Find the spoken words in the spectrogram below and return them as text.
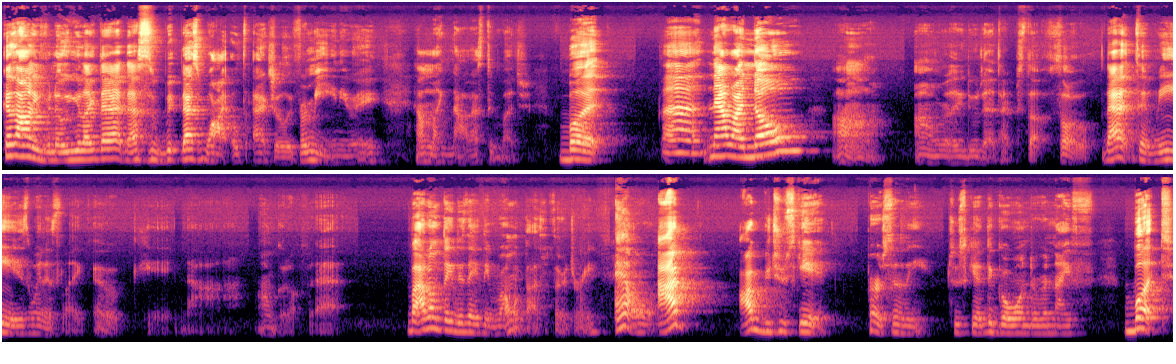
because I don't even know you like that. That's bit, that's wild actually for me anyway. I'm like, nah, that's too much. But uh, now I know. Uh, I don't really do that type of stuff. So that to me is when it's like, okay, nah, I'm good off of that. But I don't think there's anything wrong with plastic surgery. All. I I'd be too scared personally, too scared to go under a knife. But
